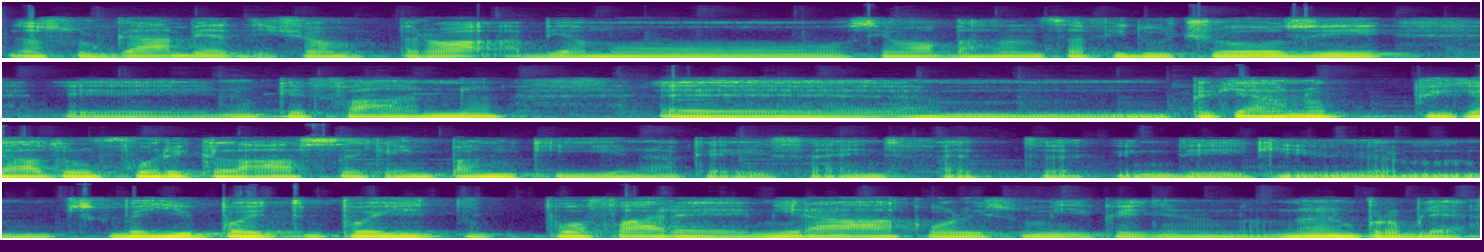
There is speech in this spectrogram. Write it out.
No, sul Gambia, diciamo, però abbiamo, siamo abbastanza fiduciosi, eh, nonché fan, ehm, perché hanno più che altro un fuori classe che in panchina, che è Saintfet, quindi chi, um, poi, poi, può fare miracoli su quindi non, è un problema.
